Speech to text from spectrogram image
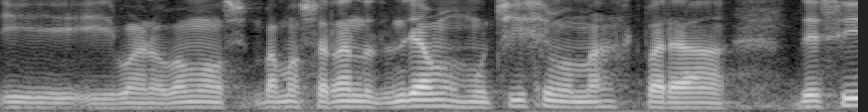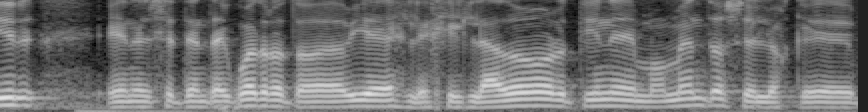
Y, bueno, vamos, vamos cerrando. Tendríamos muchísimo más para decir. En el 74 todavía es legislador, tiene momentos en los que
